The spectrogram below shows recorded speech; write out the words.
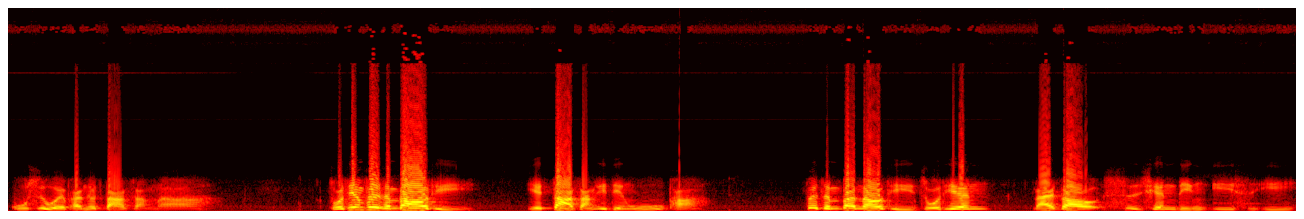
股市尾盘就大涨了。昨天费城半导体也大涨一点五五趴，费城半导体昨天。来到四千零一十一，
